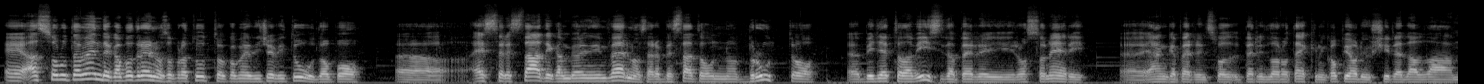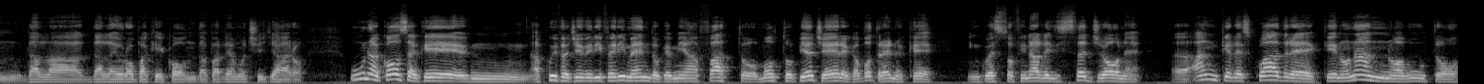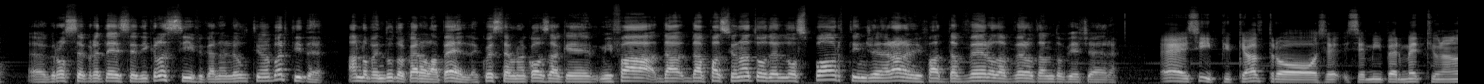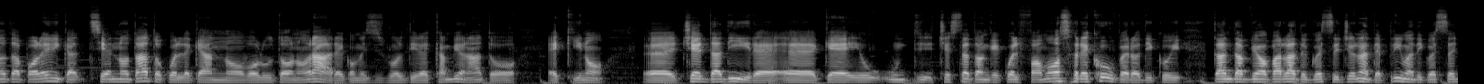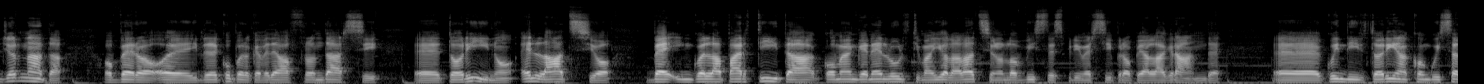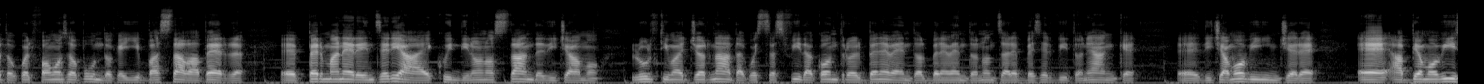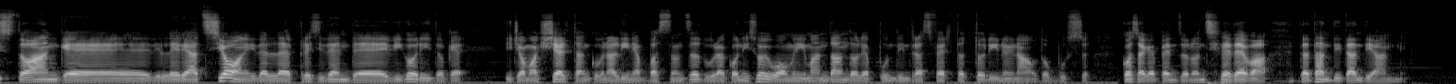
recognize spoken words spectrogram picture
è assolutamente capotreno, soprattutto come dicevi tu, dopo eh, essere stati campioni d'inverno sarebbe stato un brutto eh, biglietto da visita per i rossoneri eh, e anche per il, suo, per il, loro tecnico Pioli uscire dalla, dalla, dall'Europa che conta, parliamoci chiaro. Una cosa che, mh, a cui facevi riferimento che mi ha fatto molto piacere Capotreno è che in questo finale di stagione eh, anche le squadre che non hanno avuto eh, grosse pretese di classifica nelle ultime partite hanno venduto cara la pelle. Questa è una cosa che mi fa, da, da, appassionato dello sport in generale, mi fa davvero, davvero tanto piacere. Eh sì, più che altro se, se, mi permetti una nota polemica, si è notato quelle che hanno voluto onorare, come si suol dire, il campionato e chi no. Eh, c'è da dire eh, che un, c'è stato anche quel famoso recupero di cui tanto abbiamo parlato in queste giornate, prima di questa giornata, ovvero eh, il recupero che vedeva affrontarsi eh, Torino e Lazio Beh, in quella partita, come anche nell'ultima, io la Lazio non l'ho vista esprimersi proprio alla grande. Eh, quindi il Torino ha conquistato quel famoso punto che gli bastava per eh, permanere in Serie A e quindi nonostante diciamo l'ultima giornata questa sfida contro il Benevento al Benevento non sarebbe servito neanche eh, diciamo vincere e abbiamo visto anche le reazioni del presidente Vigorito che diciamo, ha scelto anche una linea abbastanza dura con i suoi uomini mandandoli appunto in trasferta a Torino in autobus, cosa che penso non si vedeva da tanti tanti anni.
